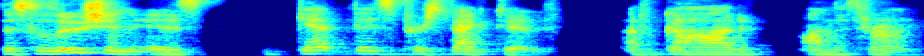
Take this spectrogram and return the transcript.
The solution is get this perspective of God on the throne.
